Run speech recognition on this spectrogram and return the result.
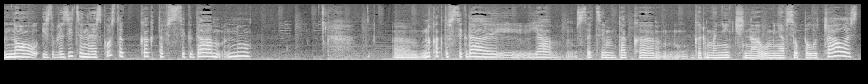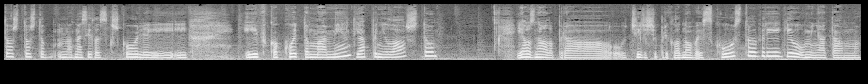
Но изобразительное искусство как-то всегда, ну, э, ну, как-то всегда я с этим так э, гармонично, у меня все получалось, то, что, что относилось к школе. И, и, и в какой-то момент я поняла, что я узнала про училище прикладного искусства в Риге. У меня там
